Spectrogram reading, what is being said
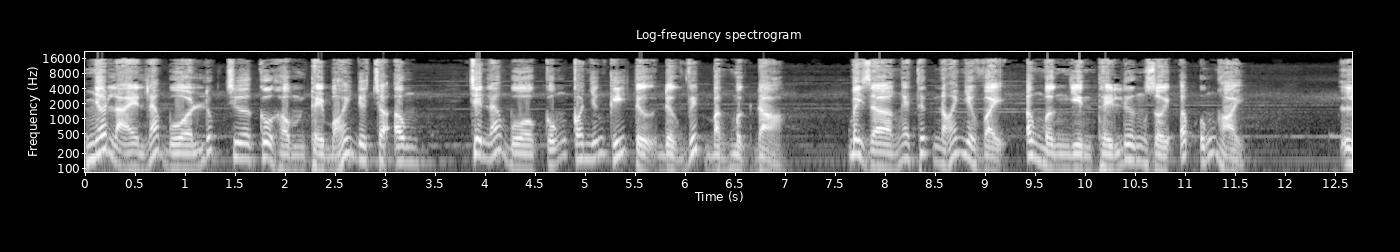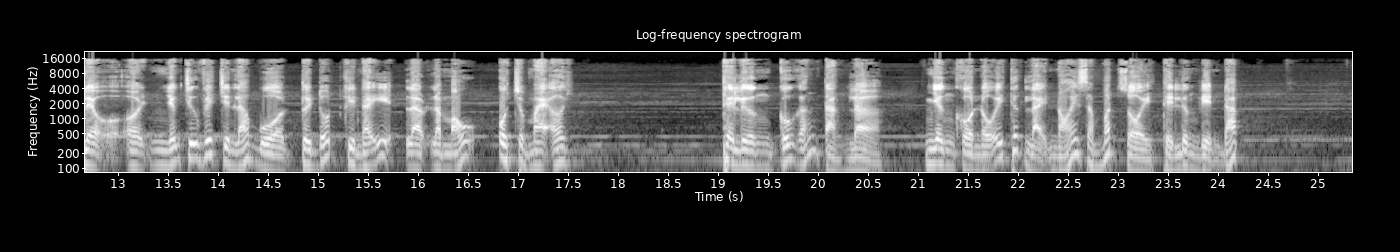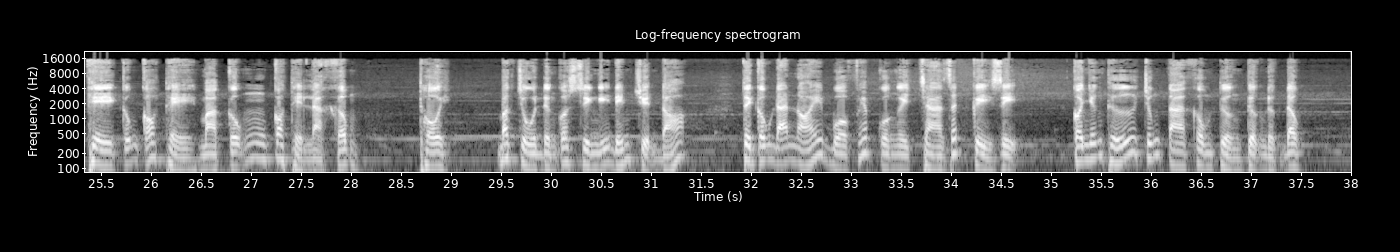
Nhớ lại lá bùa lúc trưa cô Hồng thầy bói đưa cho ông. Trên lá bùa cũng có những ký tự được viết bằng mực đỏ. Bây giờ nghe thức nói như vậy Ông Mừng nhìn thầy Lương rồi ấp úng hỏi Liệu ở những chữ viết trên lá bùa tôi đốt khi nãy là là máu? Ôi trời mẹ ơi! Thầy Lương cố gắng tàng lờ, Nhưng khổ nỗi thức lại nói ra mất rồi, Thầy Lương liền đáp. Thì cũng có thể, mà cũng có thể là không. Thôi, Bác chủ đừng có suy nghĩ đến chuyện đó. Tôi cũng đã nói bùa phép của người cha rất kỳ dị. Có những thứ chúng ta không tưởng tượng được đâu.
